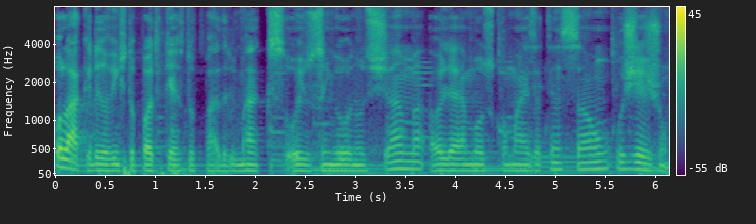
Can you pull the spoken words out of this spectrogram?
Olá, querido ouvinte do podcast do Padre Max. Hoje o Senhor nos chama a olharmos com mais atenção o jejum.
